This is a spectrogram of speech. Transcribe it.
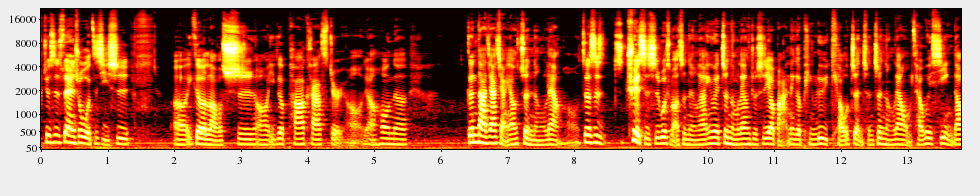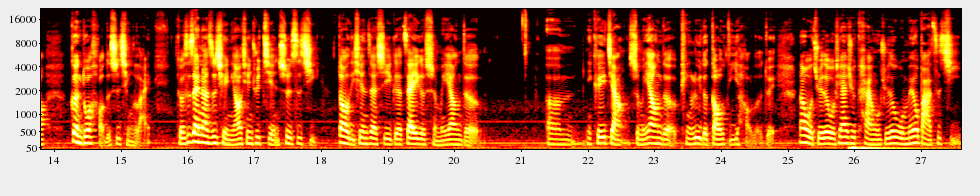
就是虽然说我自己是呃一个老师啊，一个 podcaster 啊，然后呢跟大家讲要正能量哦，这是确实是为什么要正能量？因为正能量就是要把那个频率调整成正能量，我们才会吸引到更多好的事情来。可是，在那之前，你要先去检视自己到底现在是一个在一个什么样的。嗯，你可以讲什么样的频率的高低好了，对。那我觉得我现在去看，我觉得我没有把自己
